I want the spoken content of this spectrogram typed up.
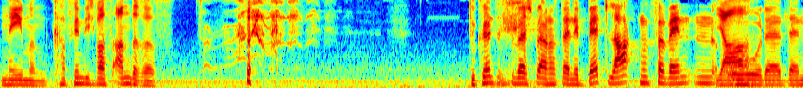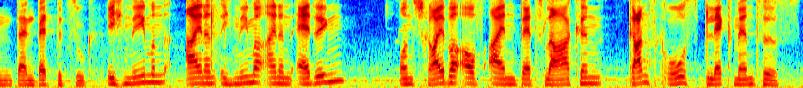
nehmen. Finde ich was anderes. Du könntest zum Beispiel auch noch deine Bettlaken verwenden Ja. oder dein, deinen Bettbezug. Ich nehme einen, ich nehme einen Edding und schreibe auf einen Bettlaken ganz groß Black Mantis.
